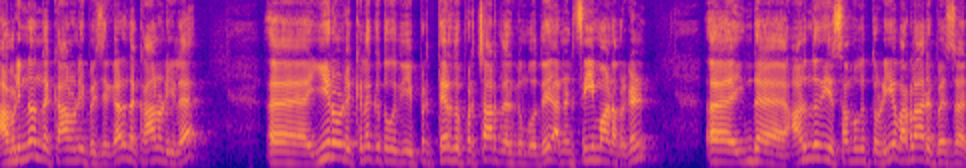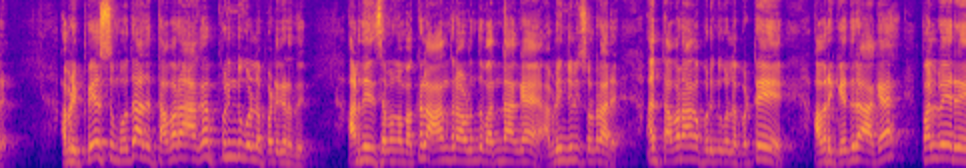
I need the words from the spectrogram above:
அப்படின்னு அந்த காணொலி பேசியிருக்காரு. அந்த காணொலியில் ஈரோடு கிழக்கு தொகுதி தேர்தல் பிரச்சாரத்தில் இருக்கும்போது அண்ணன் சீமான் அவர்கள் இந்த அருந்ததிய சமூகத்துடைய வரலாறு பேசுகிறார் அப்படி பேசும்போது அது தவறாக புரிந்து கொள்ளப்படுகிறது. அருந்ததி சமூக மக்கள் ஆந்திராவிலிருந்து வந்தாங்க அப்படின்னு சொல்லி சொல்கிறாரு அது தவறாக புரிந்து கொள்ளப்பட்டு அவருக்கு எதிராக பல்வேறு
